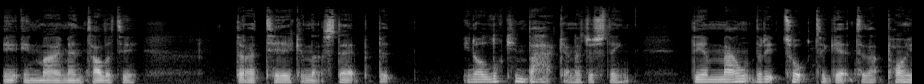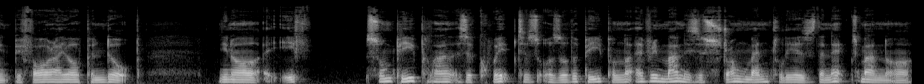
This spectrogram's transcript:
in, in my mentality that I'd taken that step. But you know, looking back, and I just think the amount that it took to get to that point before I opened up. You know, if some people aren't as equipped as, as other people, not every man is as strong mentally as the next man, or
